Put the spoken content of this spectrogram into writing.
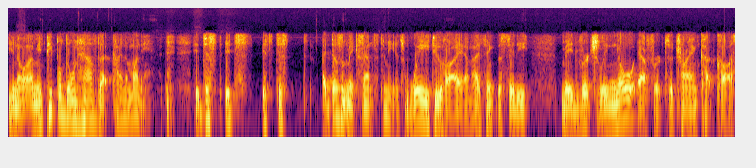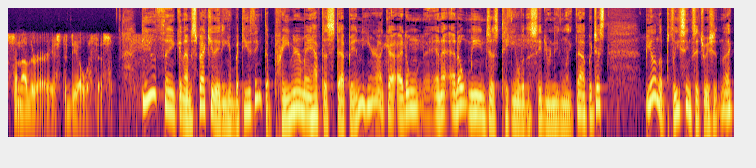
You know, I mean, people don't have that kind of money. It just, it's, it's just, it doesn't make sense to me. It's way too high, and I think the city made virtually no effort to try and cut costs in other areas to deal with this. Do you think, and I'm speculating here, but do you think the premier may have to step in here? Like, I, I don't, and I, I, don't mean just taking over the city or anything like that, but just beyond the policing situation, like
